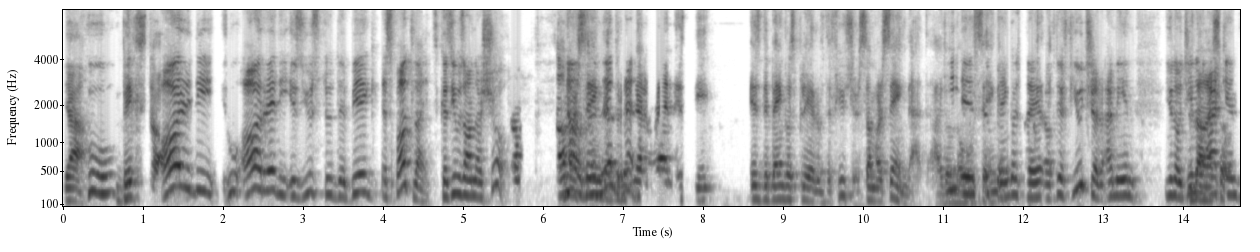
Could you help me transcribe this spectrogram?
Yeah. who Big stuff. already who already is used to the big spotlight because he was on our show. Some No, are saying that Renell Wren- is the is the Bengals player of the future. Some are saying that. I don't He know who's the saying it. Bengals player of the future. I mean, you know, Geno on our show. Atkins.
